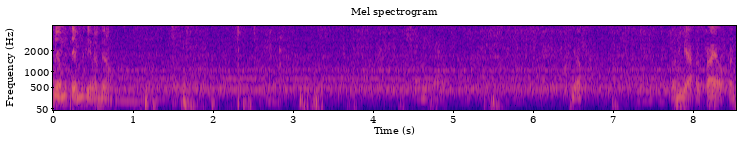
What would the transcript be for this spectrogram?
เนื้อมันเต็มจริงครับพี่น้องเดี๋ยวตอนนี้อยากเอาไส้ออกกัน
